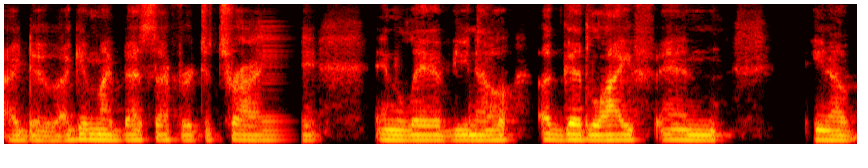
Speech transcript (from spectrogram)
I do. I give my best effort to try and live, you know, a good life. And you know,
